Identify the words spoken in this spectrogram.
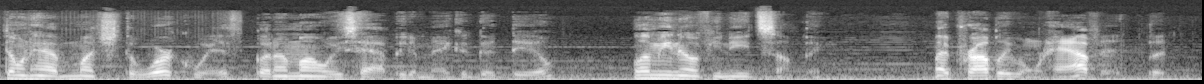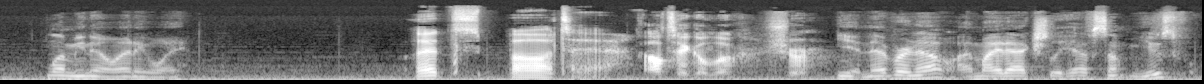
Don't have much to work with, but I'm always happy to make a good deal. Let me know if you need something. I probably won't have it, but let me know anyway. Let's barter. I'll take a look, sure. You never know, I might actually have something useful.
